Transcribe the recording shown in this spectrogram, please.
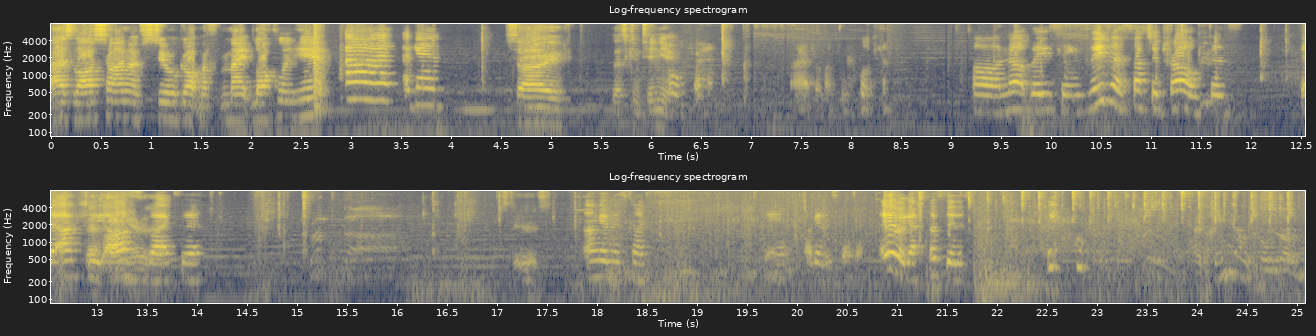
as last time, I've still got my mate Lachlan here. Ah, again. So, let's continue. Oh, crap. Alright, I'm not gonna look. Oh, not these things. These are such a troll because they're actually They're hanging arse back there. Let's do this. I'm getting this coin. Damn, I'll get this coin. Here we go. Let's do this. I think I'll hold on.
